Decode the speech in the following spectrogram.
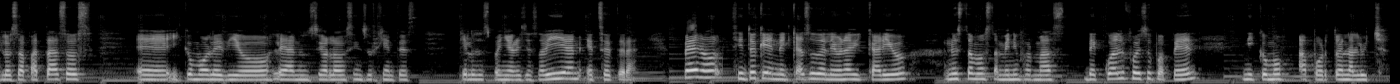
los zapatazos eh, y cómo le dio, le anunció a los insurgentes que los españoles ya sabían, etc. Pero siento que en el caso de Leona Vicario no estamos también informados de cuál fue su papel ni cómo aportó en la lucha.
